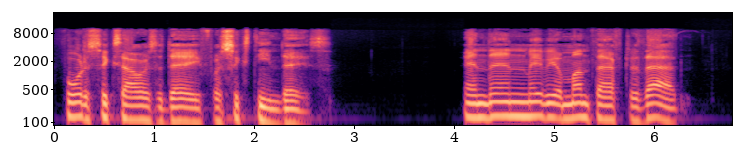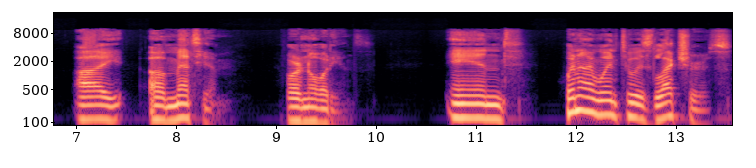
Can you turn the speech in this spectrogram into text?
four to six hours a day for 16 days. And then maybe a month after that, I uh, met him for an audience. And when I went to his lectures,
